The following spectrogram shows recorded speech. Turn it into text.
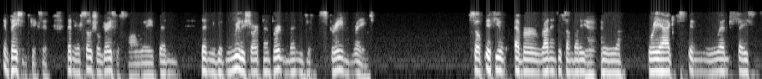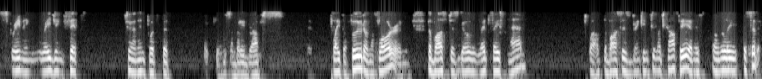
Impatience kicks in. Then your social graces fall away. Then then you get really short-tempered, and then you just scream and rage. So if you've ever run into somebody who uh, reacts in red-faced, screaming, raging fit to an input that like, somebody drops a plate of food on the floor and the boss just goes red-faced mad, well, the boss is drinking too much coffee and is overly acidic.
